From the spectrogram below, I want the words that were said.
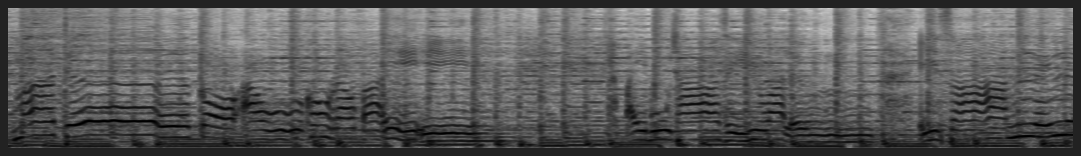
กมาเจอ ก็เอาของเราไป ไปบูชาสีว่าเลึงอีสานเลยลื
